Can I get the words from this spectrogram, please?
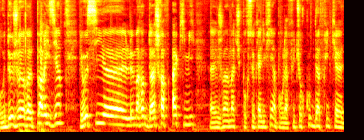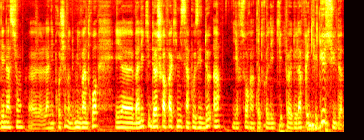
aux deux joueurs euh, parisiens. Et aussi le Maroc de Ashraf Hakimi jouer un match pour se qualifier hein, pour la future Coupe d'Afrique des Nations l'année prochaine en 2023. Et bah, l'équipe d'Ashraf Hakimi s'est imposée 2-1 hier soir hein, contre l'équipe de l'Afrique du Sud.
